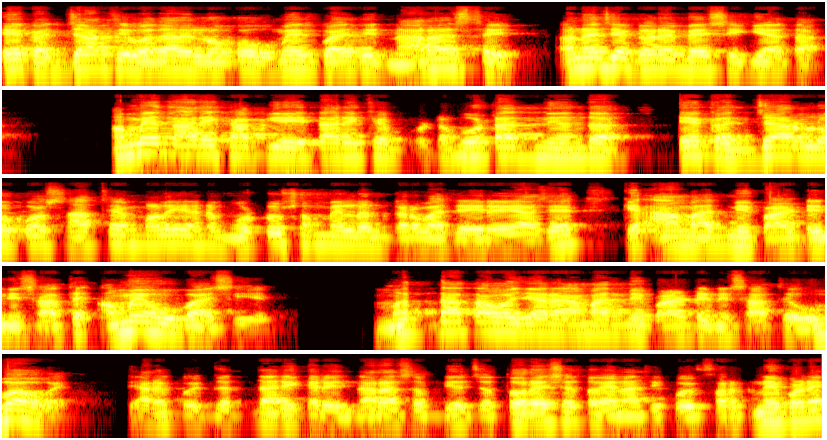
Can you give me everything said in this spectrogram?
એક હજારથી વધારે લોકો ઉમેશભાઈ થી નારાજ થઈ અને જે ઘરે બેસી ગયા હતા. અમે તારીખ આપીએ, એ તારીખે બોટાદની અંદર એક હજાર લોકો સાથે મળી અને મોટું સંમેલન કરવા જઈ રહ્યા છે કે આમ આદમી પાર્ટીની સાથે અમે ઊભા છીએ. મતદાતાઓ જયારે આમ આદમી પાર્ટીની સાથે ઊભા હોય ત્યારે કોઈ ગદ્દારી કરી ધારાસભ્ય જતો રહેશે તો એનાથી કોઈ ફરક નહીં પડે.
